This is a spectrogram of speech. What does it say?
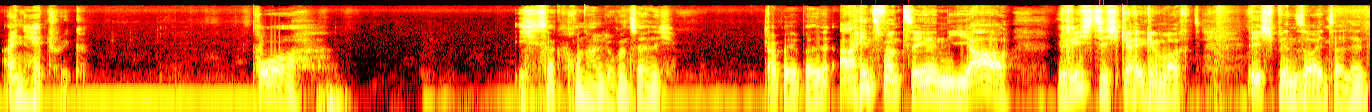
ein Hattrick? Boah. Ich sag Ronaldo, ganz ehrlich. Gabriel, eins von zehn, ja. Richtig geil gemacht. Ich bin so ein Talent.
